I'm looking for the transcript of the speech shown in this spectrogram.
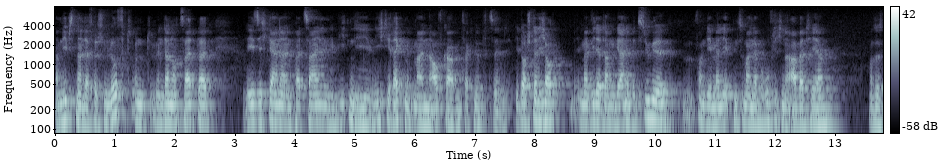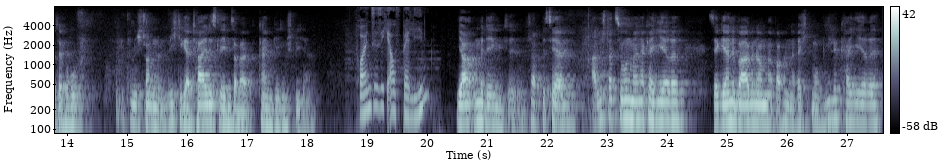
Am liebsten an der frischen Luft und wenn da noch Zeit bleibt, lese ich gerne ein paar Zeilen in Gebieten, die nicht direkt mit meinen Aufgaben verknüpft sind. Jedoch stelle ich auch immer wieder dann gerne Bezüge von dem Erlebten zu meiner beruflichen Arbeit her. Also ist der Beruf für mich schon ein wichtiger Teil des Lebens, aber kein Gegenspieler. Freuen Sie sich auf Berlin? Ja, unbedingt. Ich habe bisher alle Stationen meiner Karriere sehr gerne wahrgenommen, habe auch eine recht mobile Karriere.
